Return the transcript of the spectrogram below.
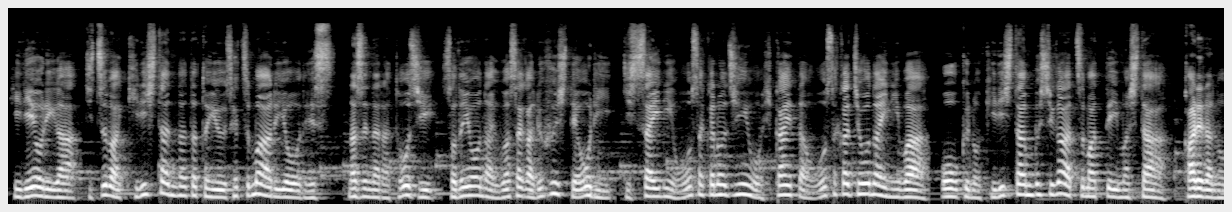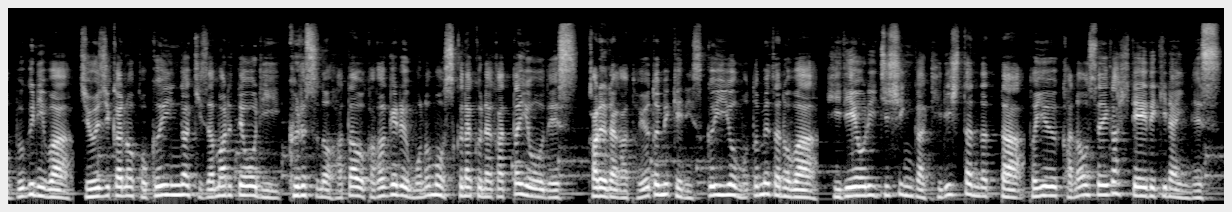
秀頼が実はキリシタンだったという説もあるようです。なぜなら当時、そのような噂が流布しており、実際に大阪の陣を控えた大阪城内には多くのキリシタン武士が集まっていました。彼らの武具には十字架の刻印が刻まれており、クルスの旗を掲げる者も少なくなかったようです。彼らが豊臣家に救いを求めたのは、秀頼自身がキリシタンだったという可能性が否定できないんです。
